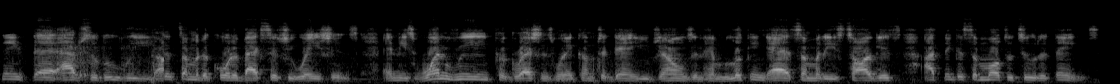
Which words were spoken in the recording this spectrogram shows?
think that absolutely some of the quarterback situations and these one read progressions when it comes to Daniel Jones and him looking at some of these targets, I think it's a multitude of things.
